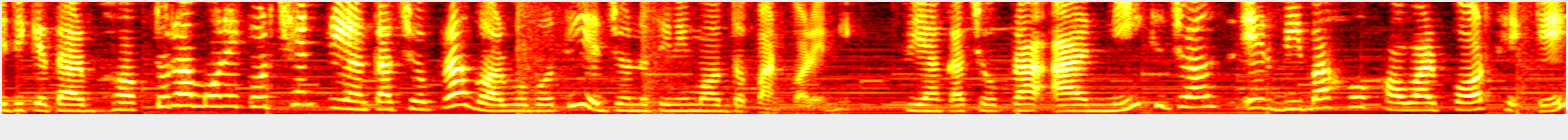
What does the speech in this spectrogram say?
এদিকে তার ভক্তরা মনে করছেন প্রিয়াঙ্কা চোপড়া গর্ভবতী, এর জন্য তিনি মদ্যপান করেননি। প্রিয়াঙ্কা চোপড়া আর নিক জন্স এর বিবাহ হওয়ার পর থেকেই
